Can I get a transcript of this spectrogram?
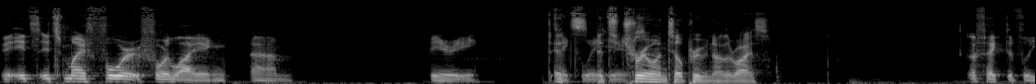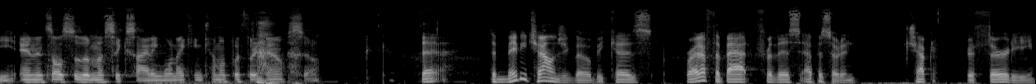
it's it's my for for lying um theory It's it's here, true so- until proven otherwise. effectively and it's also the most exciting one I can come up with right now, so That yeah. that may be challenging though, because right off the bat for this episode in chapter thirty,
